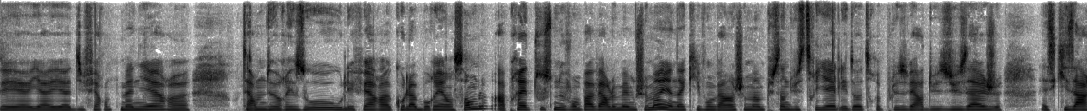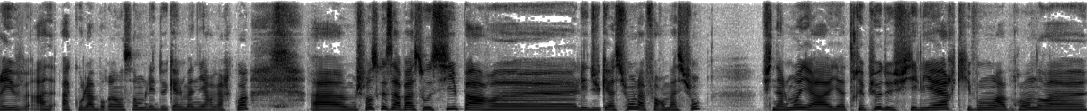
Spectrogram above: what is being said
il y, a différentes manières termes de réseau ou les faire euh, collaborer ensemble. Après, tous ne vont pas vers le même chemin. Il y en a qui vont vers un chemin plus industriel et d'autres plus vers des usages. Est-ce qu'ils arrivent à, collaborer ensemble et de quelle manière, vers quoi? Euh, Je pense que ça passe aussi par euh, l'éducation, la formation. Finalement, il y, a, il y, a, très peu de filières qui vont apprendre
